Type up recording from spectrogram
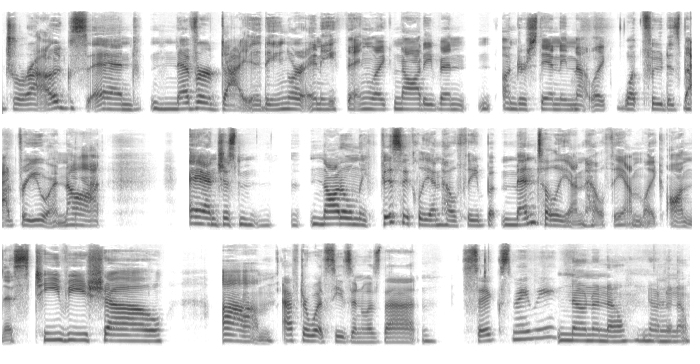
drugs and never dieting or anything like not even understanding that like what food is bad for you or not. And just not only physically unhealthy but mentally unhealthy. I'm like on this tv show. Um After what season was that? Six, maybe? no no no. No no no.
